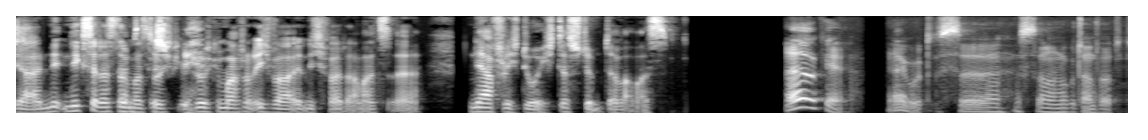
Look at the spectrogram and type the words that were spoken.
ja, ni- nix hat das damals durch, durchgemacht und ich war, ich war damals äh, nervlich durch. Das stimmt, da war was. Ah, okay. Ja, gut, das äh, ist doch noch eine gute Antwort.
